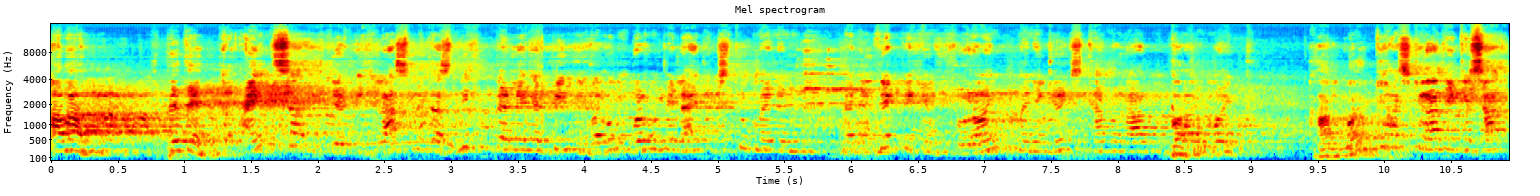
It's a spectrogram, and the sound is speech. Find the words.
Aber bitte, Eins sage ich dir, ich lasse mir das nicht mehr länger bieten. Warum, warum beleidigst du meinen, meinen wirklichen Freund, meinen Kriegskameraden Karl? Moik? Karl Moik? Du hast gerade gesagt,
